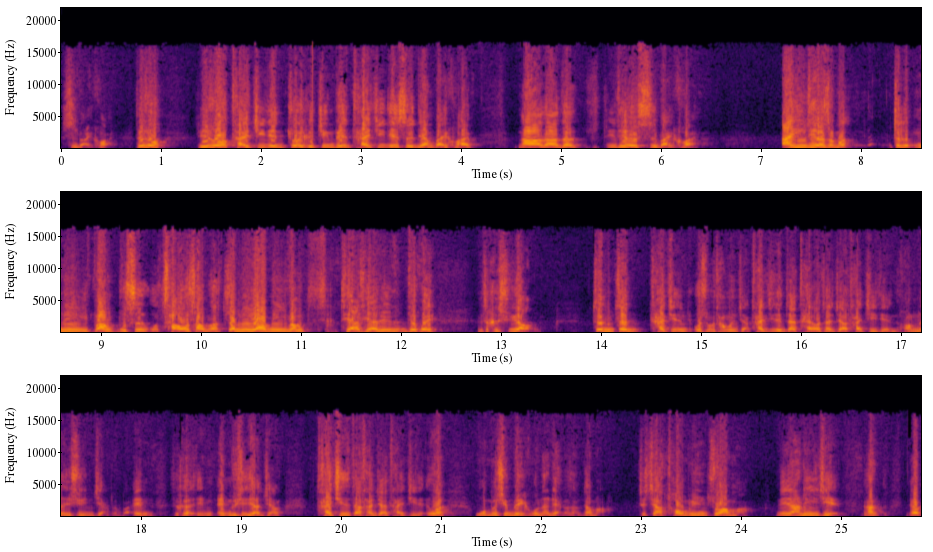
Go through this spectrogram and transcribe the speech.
四百块。所以说，比如说台积电做一个晶片，台积电是两百块，那那那 Intel 四百块。啊，Intel 什么？这个秘方不是我抄抄那中药秘方跳起来就就会，你这个需要。真正台积电为什么他们讲台积电在台湾才叫台积电？黄仁勋讲的吧？M 这个 M M C 讲台积电在台叫台积电，因为我们去美国那两个厂干嘛？就叫投名状嘛。你要理解，那要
